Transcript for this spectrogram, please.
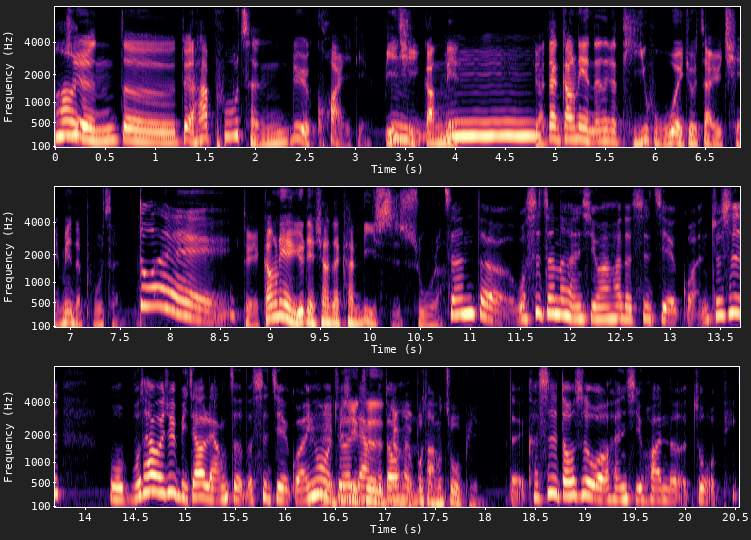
后巨人的对啊，他铺陈略快一点，比起钢炼，嗯、对啊。但钢炼的那个醍醐味就在于前面的铺陈。对对，钢炼有点像在看历史书了。真的，我是真的很喜欢他的世界观，就是我不太会去比较两者的世界观，因为我觉得两个都很不同的作品。对，可是都是我很喜欢的作品。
